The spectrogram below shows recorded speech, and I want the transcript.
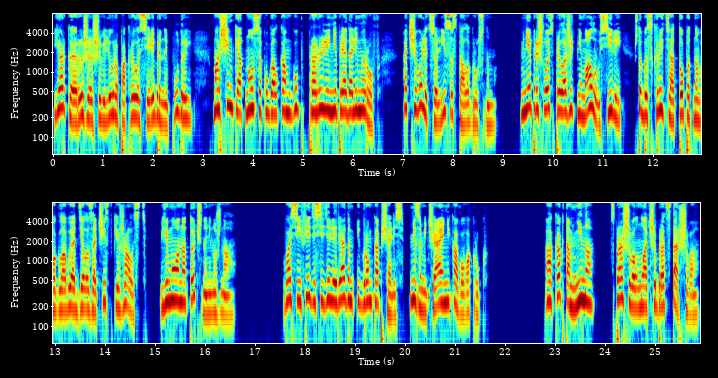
Яркая рыжая шевелюра покрылась серебряной пудрой, морщинки от носа к уголкам губ прорыли непреодолимый ров, отчего лицо лиса стало грустным. Мне пришлось приложить немало усилий, чтобы скрыть от опытного главы отдела зачистки жалость. Ему она точно не нужна. Вася и Федя сидели рядом и громко общались, не замечая никого вокруг. «А как там Нина?» — спрашивал младший брат старшего.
